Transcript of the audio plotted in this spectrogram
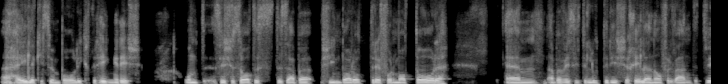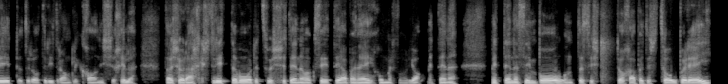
eine heilige Symbolik dahinter ist. Und es ist so, dass, dass eben scheinbar auch die Reformatoren ähm, eben, wenn es in der lutherischen Kirche noch verwendet wird oder, oder in der anglikanischen Kirche, da ist schon recht gestritten worden zwischen denen, die gesagt haben, nein, komm, wir fahren ja mit diesen mit Symbolen und das ist doch eben das Zauberei.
